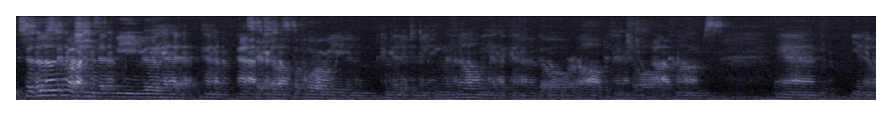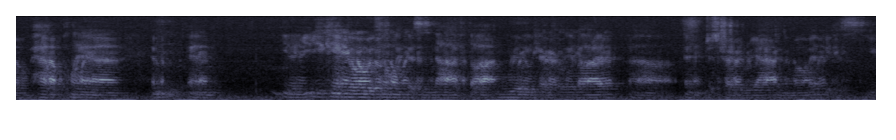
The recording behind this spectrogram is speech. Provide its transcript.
so those are the questions that we really had to kind of ask ourselves before we even committed to making the film. We had to kind of go over all potential outcomes and you know have a plan and and you know you, you can't go into a film like this and not have thought really carefully about it uh, and just try to react in the moment because you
